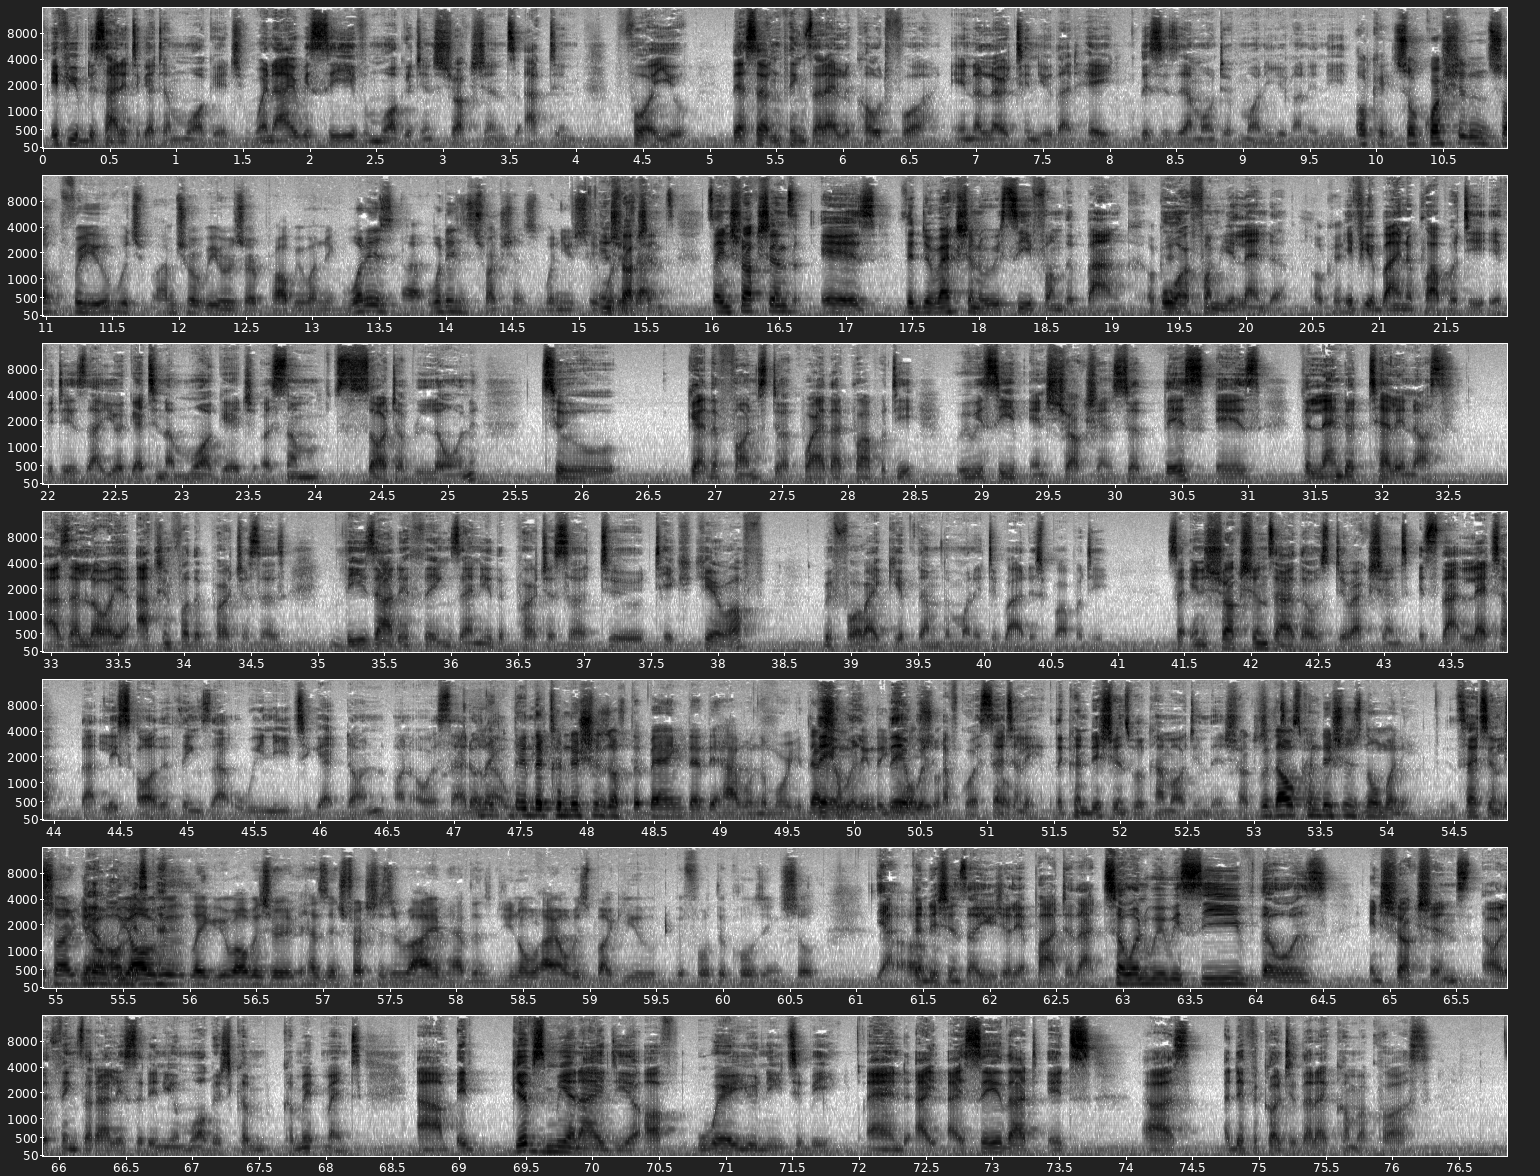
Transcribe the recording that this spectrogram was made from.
if you've decided to get a mortgage, when I receive mortgage instructions acting for you, there are certain things that I look out for in alerting you that hey, this is the amount of money you're gonna need. Okay, so question for you, which I'm sure viewers are probably wondering, what is uh, what is instructions when you say instructions? So instructions is the direction we receive from the bank okay. or from your lender. Okay. If you're buying a property, if it is that you're getting a mortgage or some sort of loan to get the funds to acquire that property, we receive instructions. So this is the lender telling us as a lawyer acting for the purchasers, these are the things I need the purchaser to take care of before I give them the money to buy this property. So instructions are those directions. It's that letter that lists all the things that we need to get done on our side. Or like the, the conditions of the bank that they have on the mortgage. That's they something will, that they you will, of course, certainly. Okay. The conditions will come out in the instructions. Without well. conditions, no money. Certainly. Sorry, you know, we always- always like you always hear has the instructions arrived? Have the you know I always bug you before the closing. So Yeah, Um, conditions are usually a part of that. So when we receive those instructions or the things that are listed in your mortgage com- commitment, um, it gives me an idea of where you need to be. And I, I say that it's uh, a difficulty that I come across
